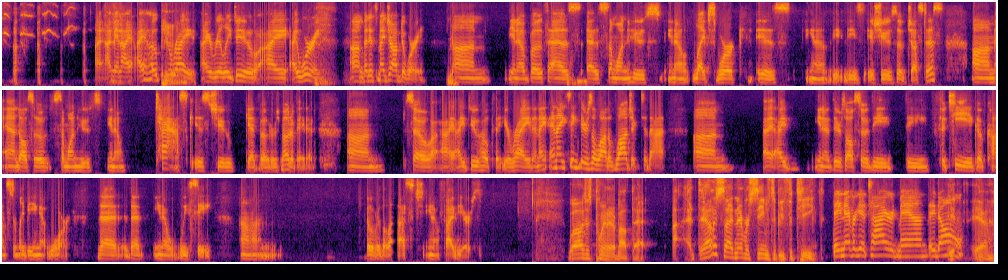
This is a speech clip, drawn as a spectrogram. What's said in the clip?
I mean, I, I hope you're Yeah. right. I really do. I, I worry, um, but it's my job to worry. Yeah. Um, you know, both as as someone whose you know life's work is you know the, these issues of justice, um, and also someone whose you know task is to get voters motivated. Um, so I, I do hope that you're right, and I and I think there's a lot of logic to that. Um, I, I, you know, there's also the the fatigue of constantly being at war that that you know we see um, over the last you know five years. Well, I'll just point out about that. I, the other side never seems to be fatigued. They never get tired, man. They don't. Yeah, yeah.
